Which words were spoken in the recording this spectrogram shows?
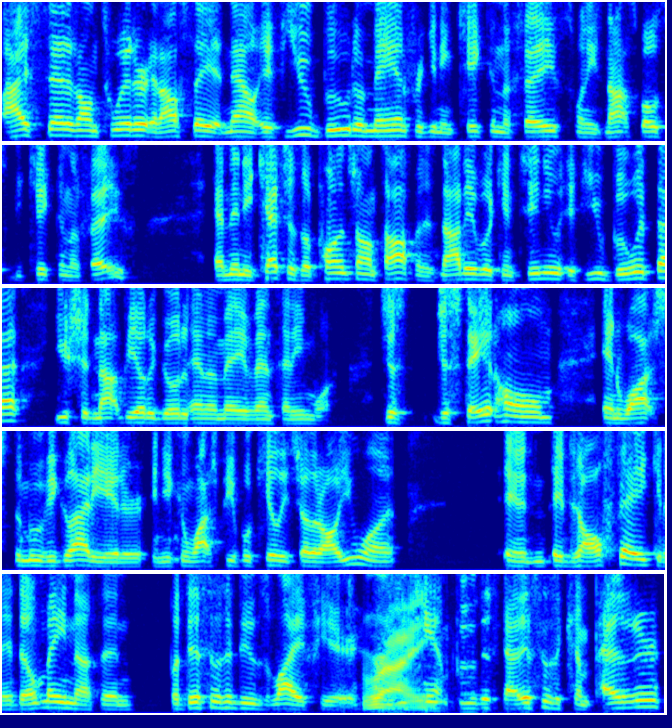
i said it on twitter and i'll say it now. If you booed a man for getting kicked in the face when he's not supposed to be kicked in the face and then he catches a punch on top and is not able to continue if you boo at that you should not be able to go to mma events anymore just just stay at home and watch the movie gladiator and you can watch people kill each other all you want. And it's all fake and it don't mean nothing but this is a dude's life here. Right. you can't boo this guy. This is a competitor.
